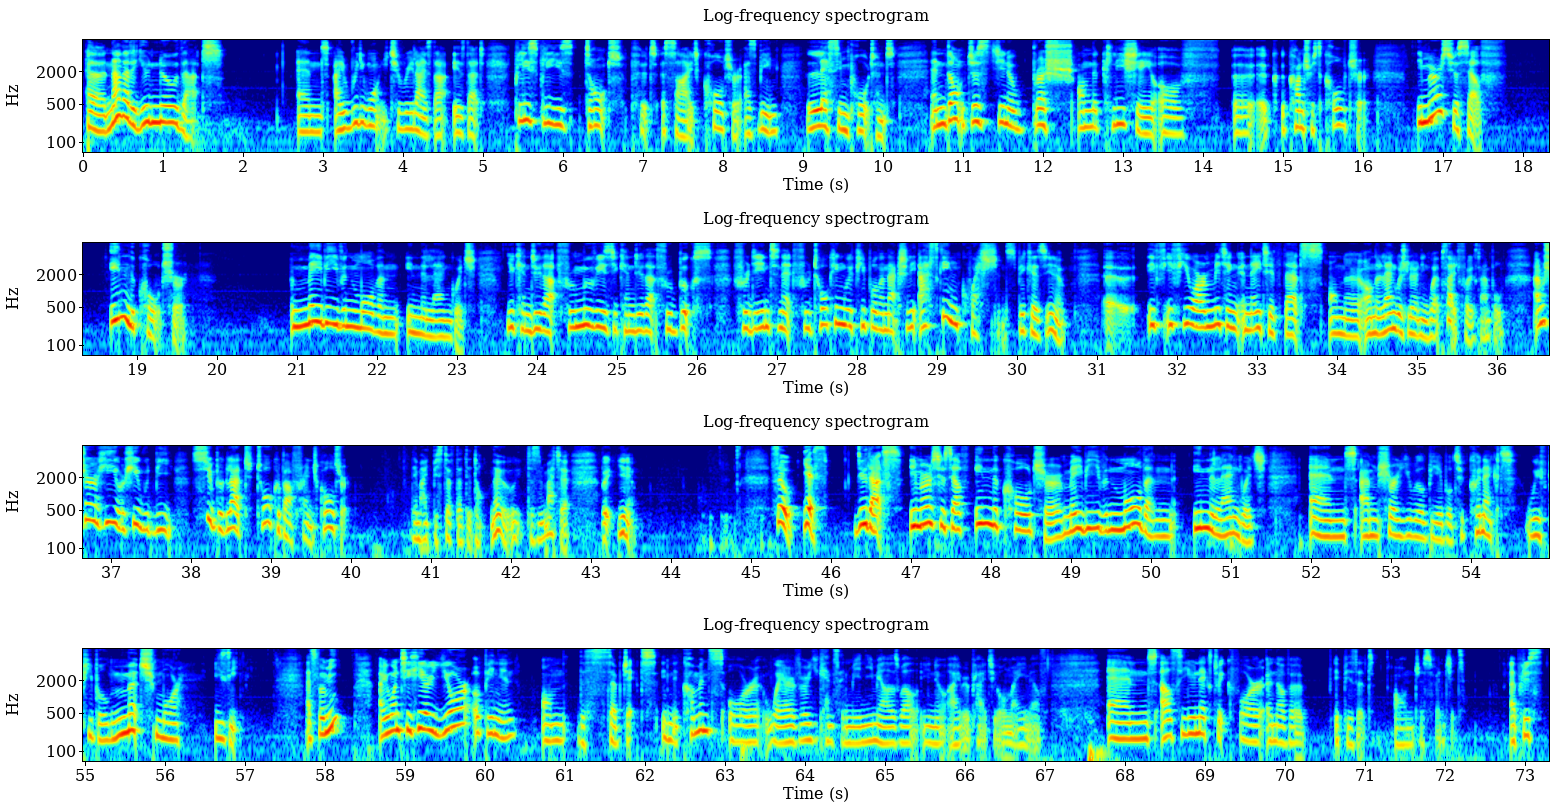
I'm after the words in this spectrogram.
uh, now that you know that and I really want you to realize that is that please, please don't put aside culture as being less important. And don't just, you know, brush on the cliche of uh, a, a country's culture. Immerse yourself in the culture, maybe even more than in the language. You can do that through movies, you can do that through books, through the internet, through talking with people and actually asking questions. Because, you know, uh, if if you are meeting a native that's on a on a language learning website, for example, I'm sure he or she would be super glad to talk about French culture. There might be stuff that they don't know; it doesn't matter, but you know. So yes, do that. Immerse yourself in the culture, maybe even more than in the language, and I'm sure you will be able to connect with people much more easy. As for me, I want to hear your opinion on the subject in the comments or wherever you can send me an email as well. You know, I reply to all my emails. And I'll see you next week for another épisode on Just French It. À plus!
